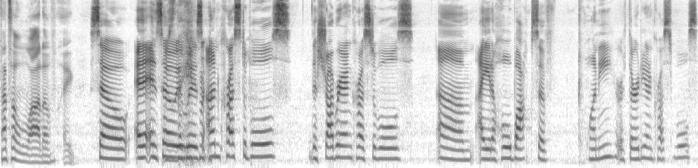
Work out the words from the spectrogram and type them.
That's a lot of like. So and, and so it was uncrustables, the strawberry uncrustables. Um, I ate a whole box of twenty or thirty uncrustables.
